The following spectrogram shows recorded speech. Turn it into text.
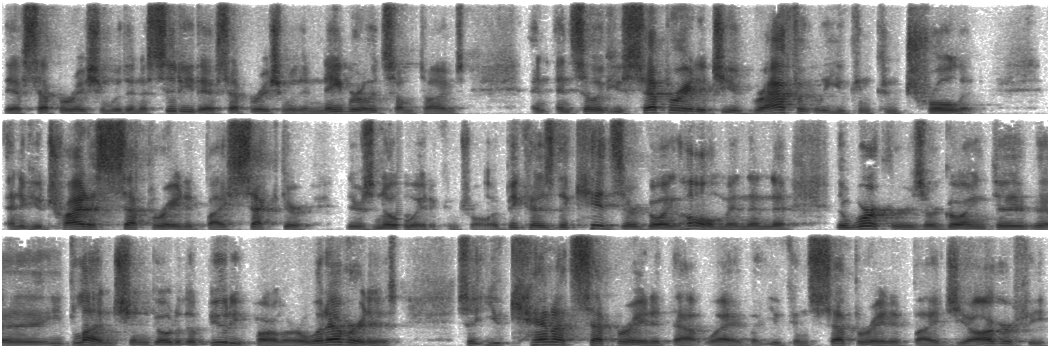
They have separation within a city. They have separation within neighborhoods sometimes and, and so if you separate it geographically, you can control it. And if you try to separate it by sector, there's no way to control it because the kids are going home and then the, the workers are going to uh, eat lunch and go to the beauty parlor or whatever it is. So you cannot separate it that way, but you can separate it by geography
